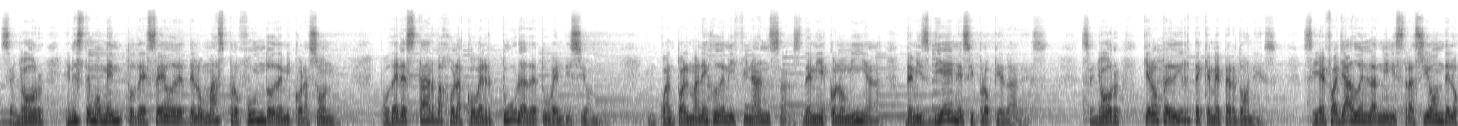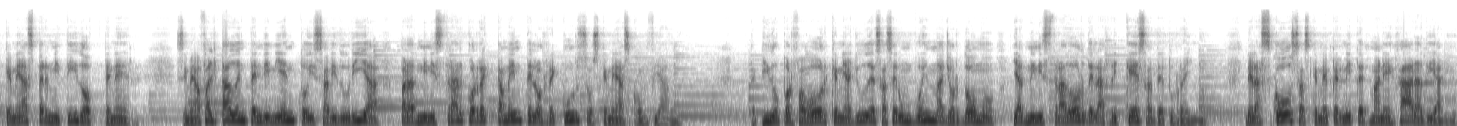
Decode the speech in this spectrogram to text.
Señor, en este momento deseo desde lo más profundo de mi corazón poder estar bajo la cobertura de tu bendición. En cuanto al manejo de mis finanzas, de mi economía, de mis bienes y propiedades. Señor, quiero pedirte que me perdones si he fallado en la administración de lo que me has permitido obtener, si me ha faltado entendimiento y sabiduría para administrar correctamente los recursos que me has confiado. Te pido por favor que me ayudes a ser un buen mayordomo y administrador de las riquezas de tu reino, de las cosas que me permites manejar a diario.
